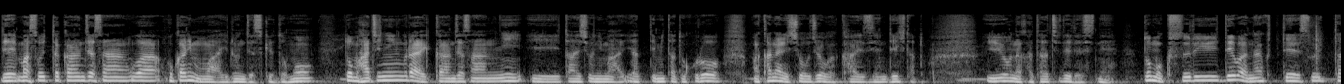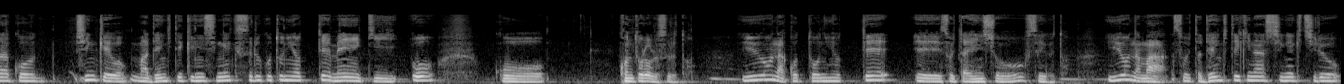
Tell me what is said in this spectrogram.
で、まあ、そういった患者さんは他にもまあいるんですけれどもどうも8人ぐらい患者さんに対象にまあやってみたところ、まあ、かなり症状が改善できたというような形でですねどうも薬ではなくてそういったこう神経をまあ電気的に刺激することによって免疫をこうコントロールするというようなことによって、えー、そういった炎症を防ぐというような、まあ、そういった電気的な刺激治療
